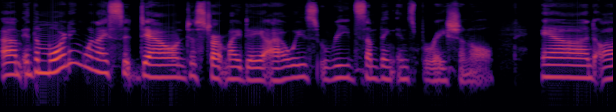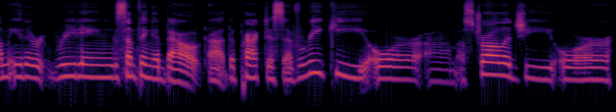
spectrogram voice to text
um, in the morning when I sit down to start my day, I always read something inspirational. And I'm either reading something about uh, the practice of Reiki or um, astrology or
